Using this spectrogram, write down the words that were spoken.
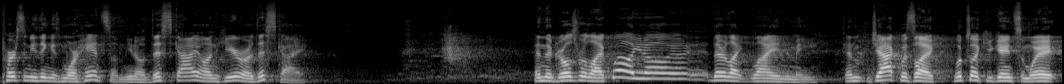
person do you think is more handsome? You know, this guy on here or this guy? And the girls were like, well, you know, they're like lying to me. And Jack was like, looks like you gained some weight.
